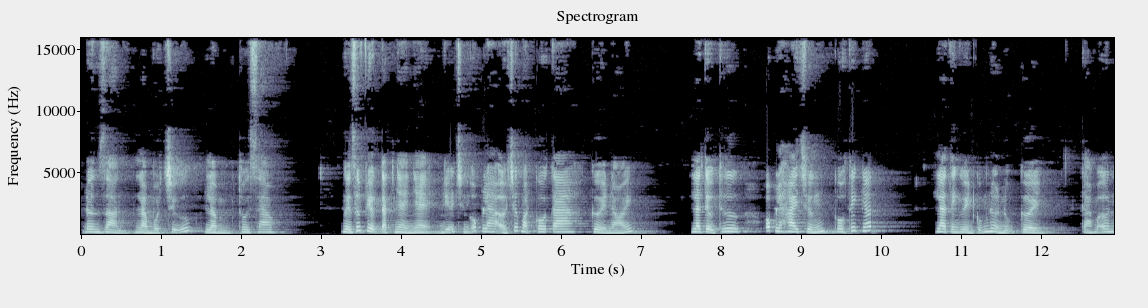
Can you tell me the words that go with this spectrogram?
đơn giản là một chữ lầm thôi sao? Người giúp việc đặt nhẹ nhẹ đĩa trứng ốp la ở trước mặt cô ta, cười nói, là tiểu thư, ốp la hai trứng, cô thích nhất. Là tình uyển cũng nở nụ cười, cảm ơn.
